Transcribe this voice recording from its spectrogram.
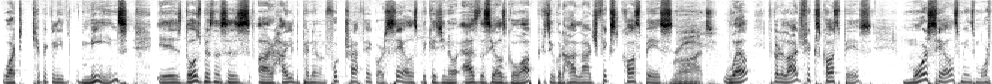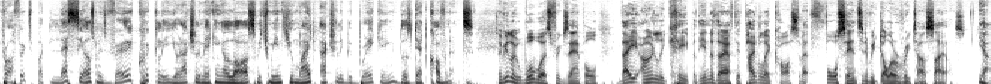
what typically means is those businesses are highly dependent on foot traffic or sales because you know as the sales go up because you've got a large fixed cost base. Right. Well, if you've got a large fixed cost base, more sales means more profits, but less sales means very quickly you're actually making a loss, which means you might actually be breaking those debt covenants. So if you look at Woolworths, for example, they only keep at the end of the day after they've paid all their costs about four cents in every dollar of retail sales. Yeah.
